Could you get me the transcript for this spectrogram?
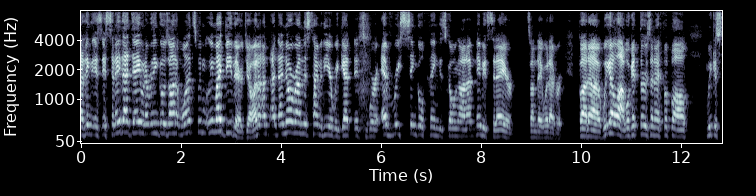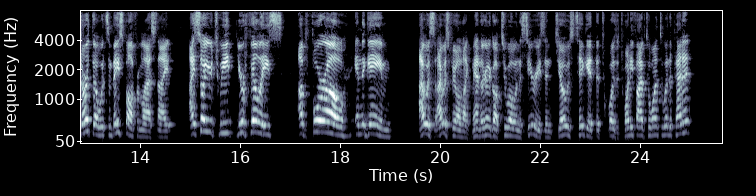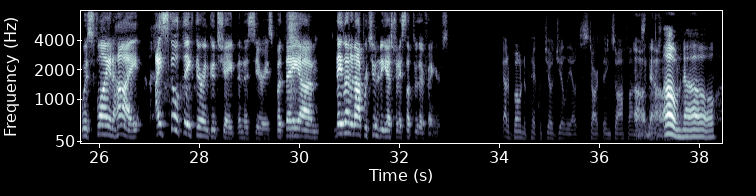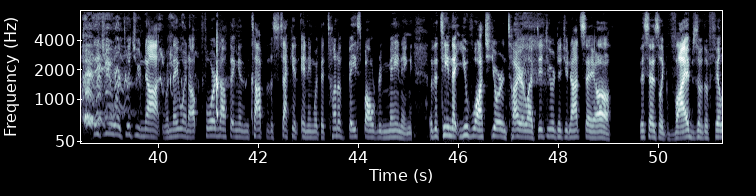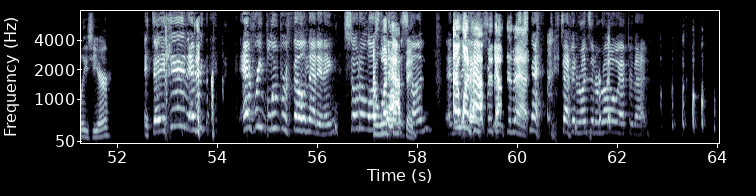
I think is, is today that day when everything goes on at once. We, we might be there, Joe. I, I, I know around this time of the year we get it to where every single thing is going on. Maybe it's today or Sunday, whatever. But uh, we got a lot. We'll get Thursday night football. We can start though with some baseball from last night. I saw your tweet. Your Phillies up 4-0 in the game. I was I was feeling like, man, they're going to go up 2-0 in the series. And Joe's ticket that was it 25 to one to win the pennant was flying high. I still think they're in good shape in this series, but they um, they let an opportunity yesterday slip through their fingers. Got a bone to pick with Joe Giglio to start things off on. Oh no! Thursday. Oh no. Did you or did you not when they went up four nothing in the top of the second inning with a ton of baseball remaining, the team that you've watched your entire life? Did you or did you not say, "Oh, this has like vibes of the Phillies year"? It did. It did. Every blooper fell in that inning. Soto lost And the what happened? the sun. And they what happened after that? Seven runs in a row after that.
